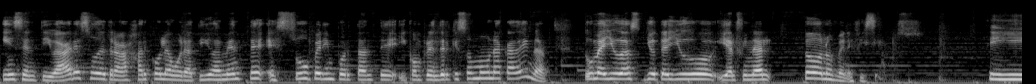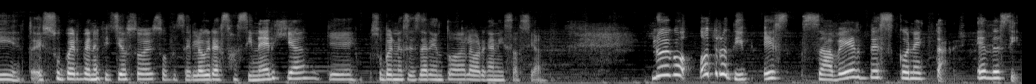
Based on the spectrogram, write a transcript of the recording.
incentivar eso de trabajar colaborativamente es súper importante y comprender que somos una cadena. Tú me ayudas, yo te ayudo y al final todos nos beneficiamos. Sí, es súper beneficioso eso, que se logra esa sinergia que es súper necesaria en toda la organización. Luego, otro tip es saber desconectar, es decir,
